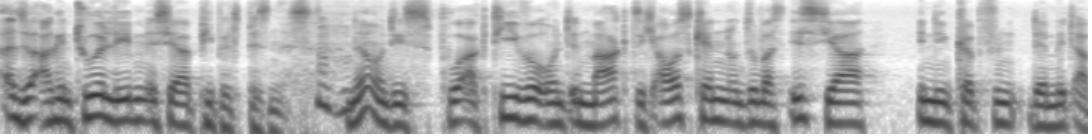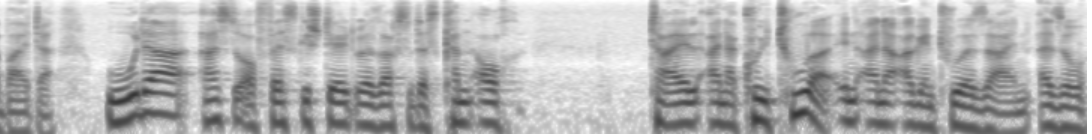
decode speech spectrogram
also Agenturleben ist ja People's Business. Ne? Und dieses Proaktive und im Markt sich auskennen und sowas ist ja in den Köpfen der Mitarbeiter. Oder hast du auch festgestellt oder sagst du, das kann auch Teil einer Kultur in einer Agentur sein? Also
